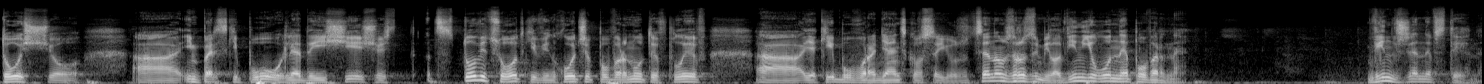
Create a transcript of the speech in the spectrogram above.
тощо, імперські погляди і ще щось. 100% він хоче повернути вплив, який був у Радянського Союзу. Це нам зрозуміло. Він його не поверне. Він вже не встигне.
